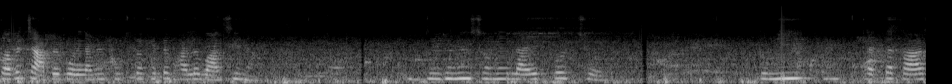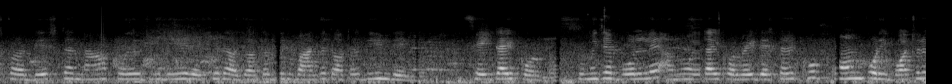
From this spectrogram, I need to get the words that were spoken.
তবে চাপে পড়ে আমি ফুচকা খেতে ভালোবাসি না। দুজনের সঙ্গে লাইভ করছ? তুমি একটা কাজ করো, ড্রেসটা না করে ঝুলিয়ে রেখে দাও, যতদিন বাঁচবে ততদিন দেখবে। সেইটাই করব। তুমি যে বললে, আমি ওইটাই করব। এই ড্রেসটা আমি খুব কম পরি, বছরে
